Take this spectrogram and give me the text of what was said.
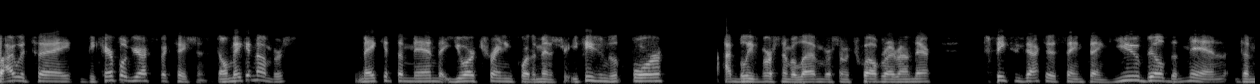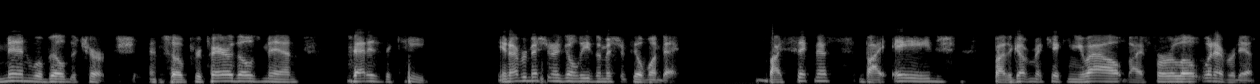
So I would say be careful of your expectations. Don't make it numbers. Make it the men that you are training for the ministry. Ephesians 4, I believe verse number 11, verse number 12, right around there, speaks exactly the same thing. You build the men, the men will build the church. And so prepare those men. That is the key. You know, every missionary is going to leave the mission field one day by sickness, by age, by the government kicking you out, by furlough, whatever it is.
